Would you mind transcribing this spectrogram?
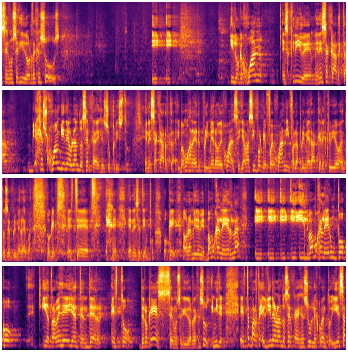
ser un seguidor de Jesús. Y, y, lo que Juan escribe en esa carta, Juan viene hablando acerca de Jesucristo en esa carta. Y vamos a leer primero de Juan. Se llama así porque fue Juan y fue la primera que le escribió, entonces primera de Juan. Este, en ese tiempo. Ok, ahora miren bien, vamos a leerla y, y vamos a leer un poco y a través de ella entender esto de lo que es ser un seguidor de Jesús. Y miren, esta parte, él viene hablando acerca de Jesús, les cuento, y esa,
